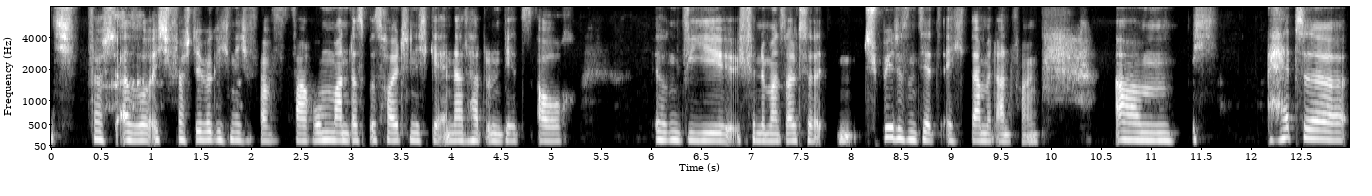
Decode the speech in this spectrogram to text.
Ich, also ich verstehe wirklich nicht, warum man das bis heute nicht geändert hat und jetzt auch irgendwie, ich finde, man sollte spätestens jetzt echt damit anfangen. Ähm, ich hätte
